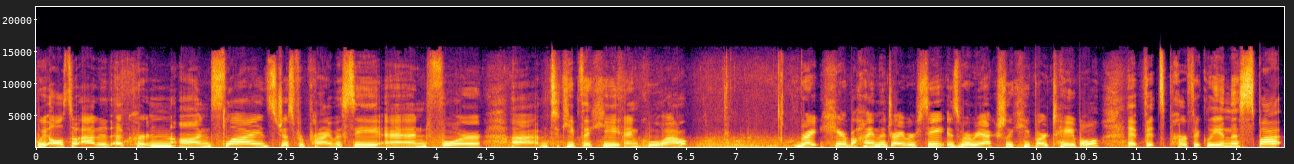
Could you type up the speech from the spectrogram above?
We also added a curtain on slides just for privacy and for um, to keep the heat and cool out. Right here behind the driver's seat is where we actually keep our table. It fits perfectly in this spot.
